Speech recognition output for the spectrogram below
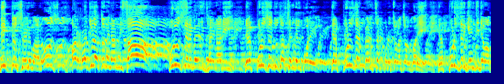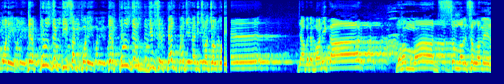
দ্বিতীয় শ্রেণির মানুষ, আর রাজুলাতু মিনান নিসা। পুরুষের বেশধারী নারী যারা পুরুষের জুতা স্যান্ডেল পরে যারা পুরুষদের প্যান্ট শার্ট পরে চলাচল করে যারা পুরুষদের গেঞ্জি জামা পরে যারা পুরুষদের টি শার্ট পরে যারা পুরুষদের জিন্সের প্যান্ট পরে যে নারী চলাচল করে, যাবে না বাণিকার মোহাম্মদ সাল্লা সাল্লামের,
